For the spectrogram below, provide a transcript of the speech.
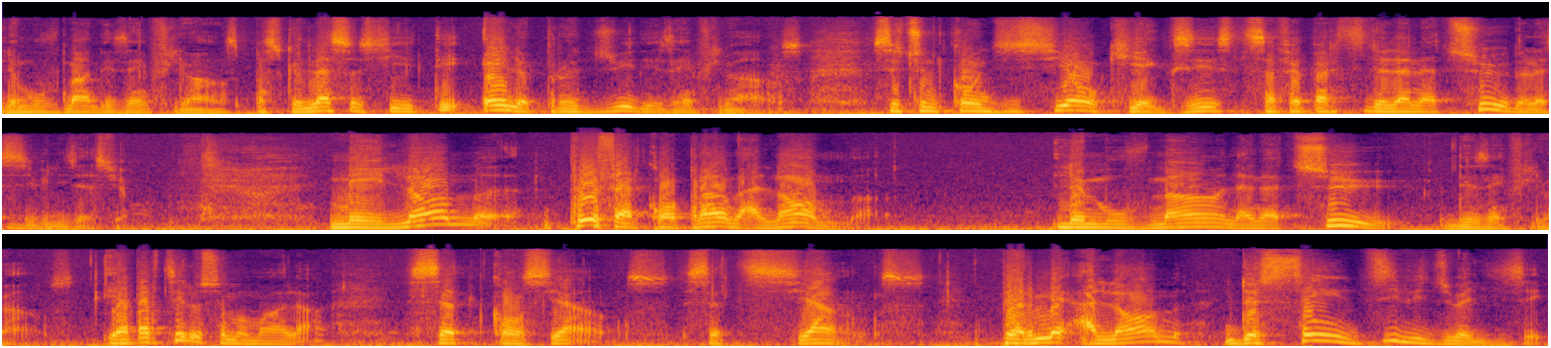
le mouvement des influences, parce que la société est le produit des influences. C'est une condition qui existe, ça fait partie de la nature de la civilisation. Mais l'homme peut faire comprendre à l'homme le mouvement, la nature des influences. Et à partir de ce moment-là, cette conscience, cette science, permet à l'homme de s'individualiser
